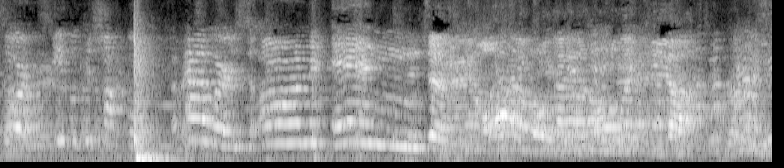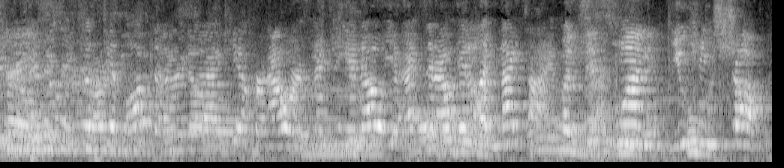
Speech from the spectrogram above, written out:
store where people could shop for hours on end. all that in a whole IKEA. just get lost at IKEA for hours. You know, you exit out. It's like nighttime. But this one, you can shop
